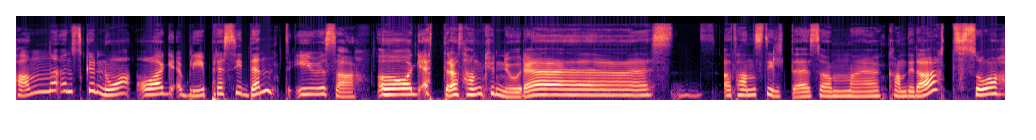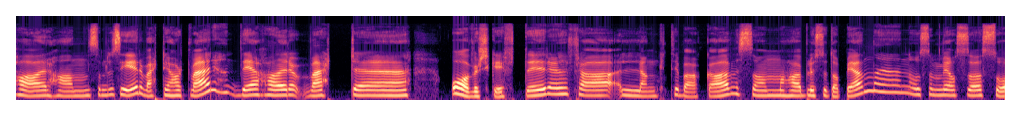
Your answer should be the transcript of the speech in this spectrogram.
han ønsker nå å bli president i USA. Og etter at han kunngjorde at han stilte som kandidat, så har han, som du sier, vært i hardt vær. Det har vært overskrifter fra langt tilbake av som har blusset opp igjen. Eh, noe som vi også så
